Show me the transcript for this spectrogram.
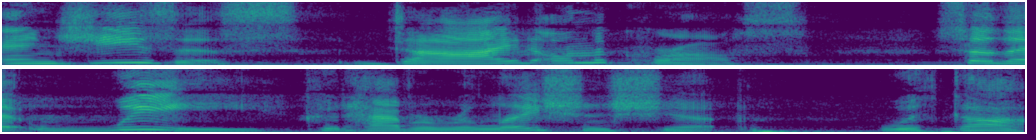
And Jesus died on the cross so that we could have a relationship with God,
